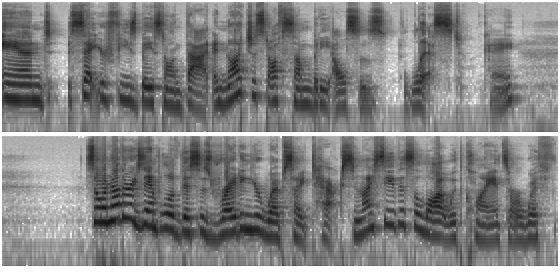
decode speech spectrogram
and set your fees based on that and not just off somebody else's list, okay? So, another example of this is writing your website text. And I see this a lot with clients or with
